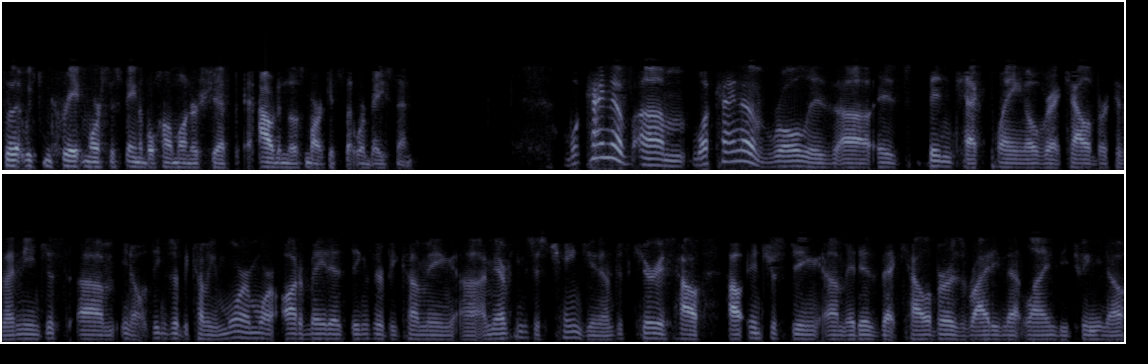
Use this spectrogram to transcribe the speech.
so that we can create more sustainable home ownership out in those markets that we're based in. What kind of um what kind of role is uh is fintech playing over at Caliber? Because I mean, just um you know, things are becoming more and more automated. Things are becoming. Uh, I mean, everything's just changing. I'm just curious how how interesting um it is that Caliber is riding that line between you know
